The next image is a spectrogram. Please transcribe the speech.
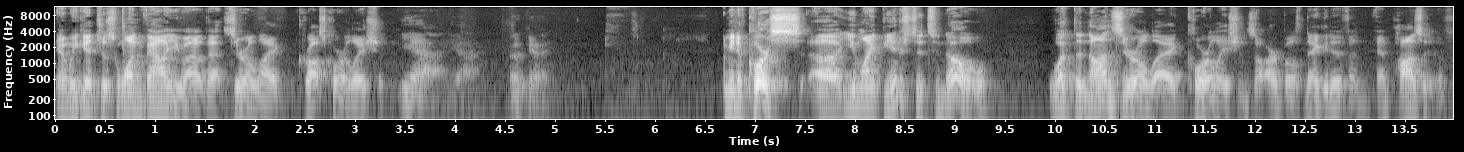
and we get just one value out of that zero lag cross correlation. Yeah. Yeah. Okay. I mean, of course, uh, you might be interested to know what the non-zero lag correlations are, both negative and, and positive.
